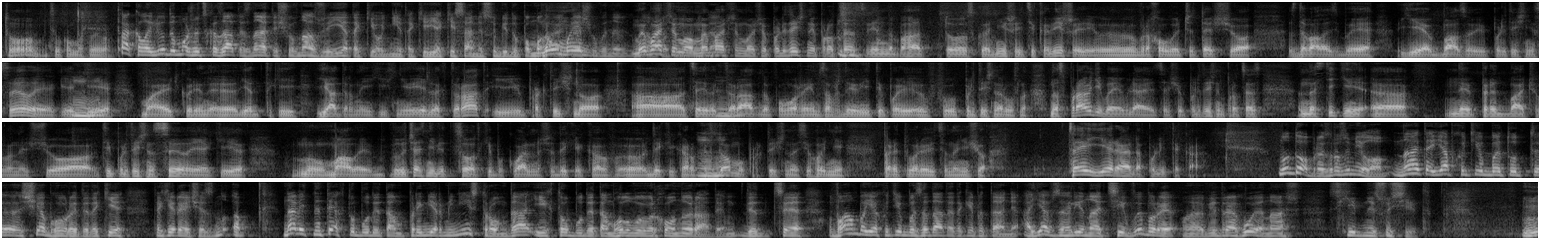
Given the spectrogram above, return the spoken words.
то цілком можливо. Так, але люди можуть сказати, знаєте, що в нас вже є такі одні, такі, які самі собі допомагають. Ну, ми, те, що ви не, ми, бачимо, потрібні, ми да? бачимо, що політичний процес він набагато складніший і цікавіший, е, враховуючи те, що здавалось би, є базові політичні сили, які мають корін... е, є такий ядерний їхній електорат, і практично а, цей електорат допоможе їм завжди війти в політичне русло. Насправді виявляється, що політичний процес настільки. Е, непередбачуваний, що ті політичні сили, які ну, мали величезні відсотки, буквально ще декілька, е, декілька років тому, практично сьогодні перетворюються на нічого. Це і є реальна політика. Ну добре, зрозуміло. Знаєте, я б хотів би тут е, ще обговорити такі, такі речі. Ну, Навіть не те, хто буде там прем'єр-міністром, да, і хто буде там головою Верховної Ради. Це вам би я хотів би задати таке питання. А як взагалі на ці вибори е, відреагує наш східний сусід?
